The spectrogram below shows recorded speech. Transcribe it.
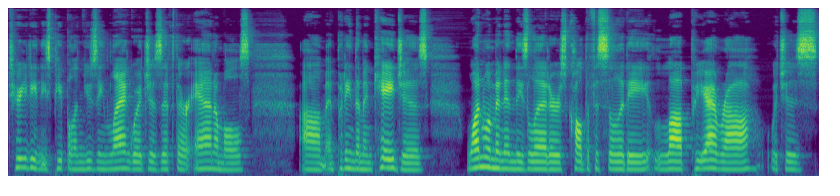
treating these people and using language as if they're animals um, and putting them in cages. One woman in these letters called the facility La Perrera, which is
